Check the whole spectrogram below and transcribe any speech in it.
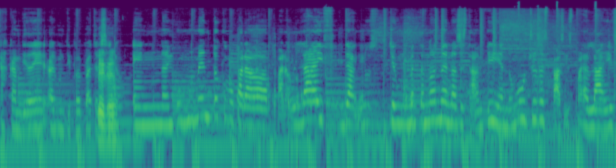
a cambio de algún tipo de patrocinio. En algún momento, como para, para un live, ya nos llegó un momento en donde nos estaban pidiendo muchos espacios para live.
